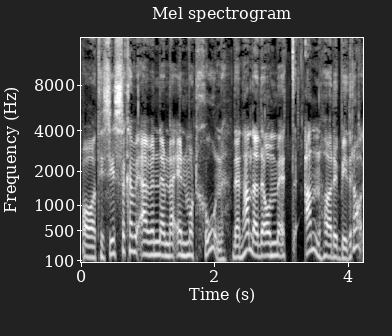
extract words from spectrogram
Och till sist så kan vi även nämna en motion. Den handlade om ett anhörigbidrag.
